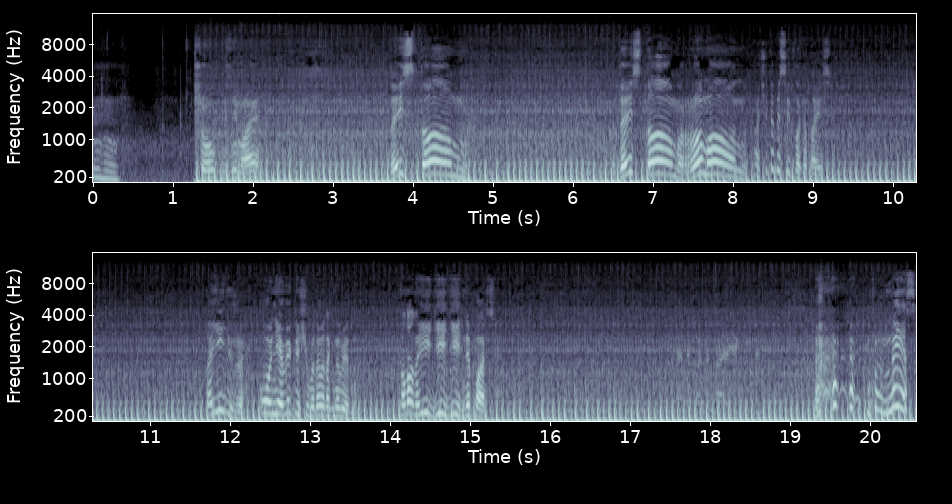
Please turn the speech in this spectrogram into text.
Угу. Шов, знімає. Десь там. Десь там, Роман. А чи ти без світла катаєшся? Та їдь уже. О, ні, виключимо, тебе так не видно. Та ладно, їдь, їдь, їдь, не парся. Вниз!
